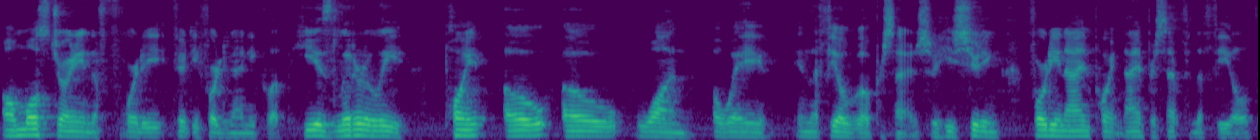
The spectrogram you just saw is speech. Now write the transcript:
almost joining the 40, 50, 40, 90 clip. He is literally 0.001 away in the field goal percentage. So he's shooting 49.9% from the field.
